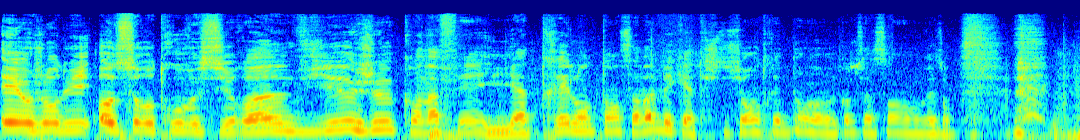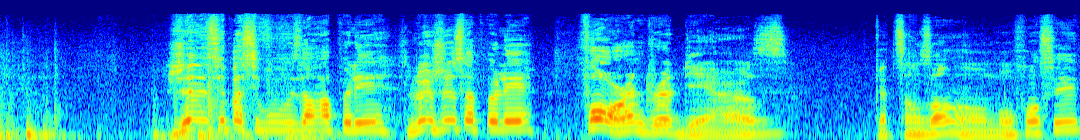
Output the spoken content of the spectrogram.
Et aujourd'hui on se retrouve sur un vieux jeu qu'on a fait il y a très longtemps. Ça va Beckett? Je suis rentré dedans euh, comme ça sans raison. Je ne sais pas si vous vous en rappelez. Le jeu s'appelait 400 Years. 400 ans en bon français.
